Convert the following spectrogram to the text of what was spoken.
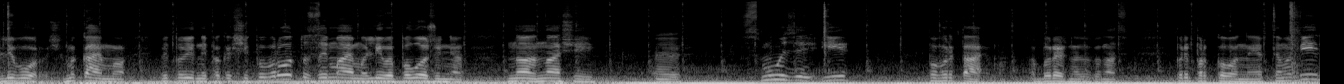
ліворуч. Вмикаємо відповідний показчик повороту, займаємо ліве положення на нашій е, смузі і повертаємо. Обережно тут у нас припаркований автомобіль.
